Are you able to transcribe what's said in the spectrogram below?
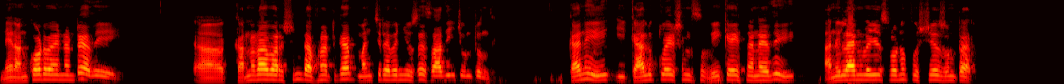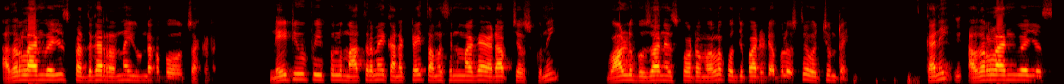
నేను అనుకోవడం ఏంటంటే అది కన్నడ వర్షన్ డెఫినెట్గా మంచి రెవెన్యూసే సాధించి ఉంటుంది. కానీ ఈ క్యాలిక్యులేషన్స్ వీక్ అయింది అనేది అన్ని లాంగ్వేజెస్లోనూ పుష్ చేసి ఉంటారు. అదర్ లాంగ్వేజెస్ పెద్దగా రన్ అయి ఉండకపోవచ్చు అక్కడ. నేటివ్ పీపుల్ మాత్రమే కనెక్ట్ అయ్యి తమ సినిమాగా అడాప్ట్ చేసుకుని వాళ్ళు భుజాన్ని వేసుకోవటం వల్ల కొద్దిపాటి డబ్బులు వస్తే వచ్చి ఉంటాయి. కానీ అదర్ లాంగ్వేజెస్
